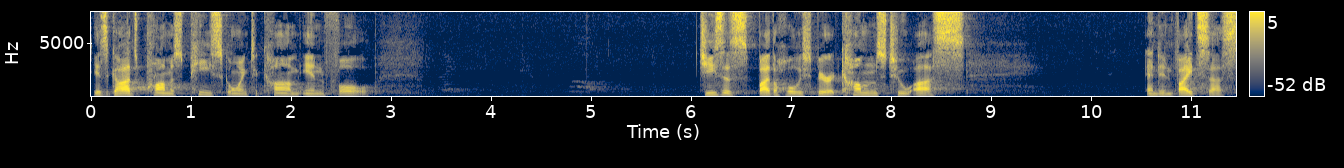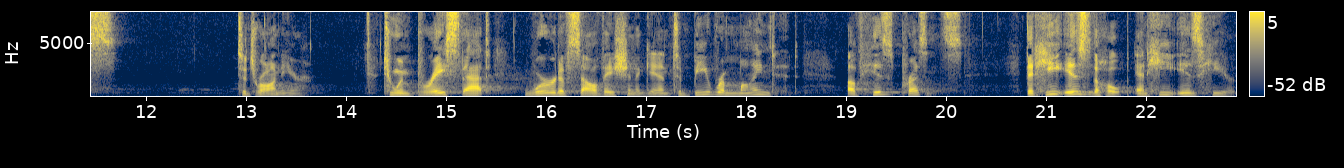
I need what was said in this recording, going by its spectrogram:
is God's promised peace going to come in full? Jesus, by the Holy Spirit, comes to us and invites us to draw near, to embrace that word of salvation again, to be reminded of His presence, that He is the hope and He is here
